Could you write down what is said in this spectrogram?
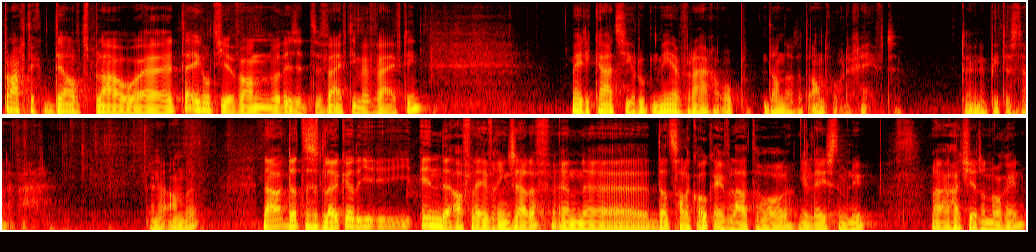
prachtig Delftsblauw eh, tegeltje van, wat is het, 15 bij 15. Medicatie roept meer vragen op dan dat het antwoorden geeft. Teun en Pieter stellen vragen. En de andere? Nou, dat is het leuke. In de aflevering zelf. En eh, dat zal ik ook even laten horen. Je leest hem nu. Maar had je er nog één?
